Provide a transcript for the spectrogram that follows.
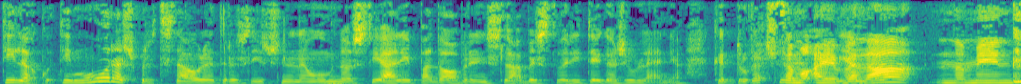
Ti, lahko, ti moraš predstavljati različne neumnosti ali pa dobre in slabe stvari tega življenja. Ne- Samo, a je ja. vela nameniti,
